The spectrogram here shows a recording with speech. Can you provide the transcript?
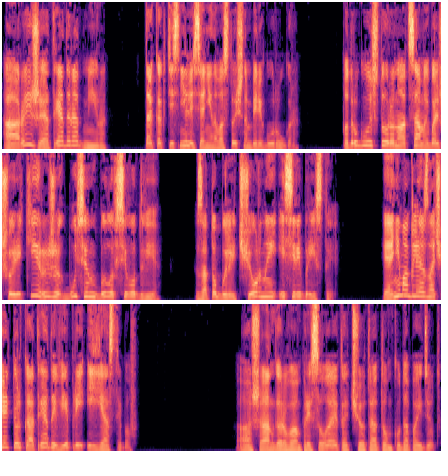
а рыжие — отряды Радмира, так как теснились они на восточном берегу Ругора. По другую сторону от самой большой реки рыжих бусин было всего две, зато были черные и серебристые, и они могли означать только отряды вепрей и ястребов. «А Шангар вам присылает отчеты о том, куда пойдет?»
